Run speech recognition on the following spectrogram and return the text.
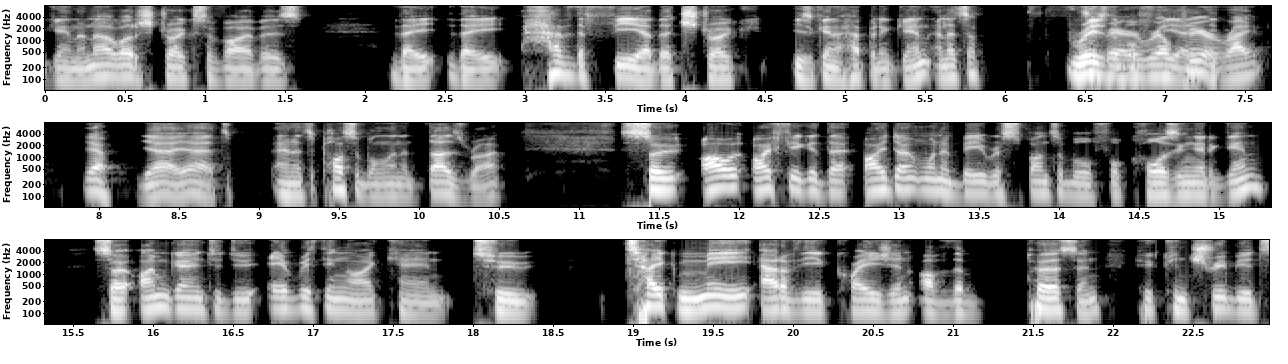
again i know a lot of stroke survivors they they have the fear that stroke is going to happen again and it's a It's a reasonable very real fear, fear, right? Yeah. Yeah, yeah, it's and it's possible and it does, right? So I, I figured that I don't want to be responsible for causing it again. So I'm going to do everything I can to take me out of the equation of the person who contributes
